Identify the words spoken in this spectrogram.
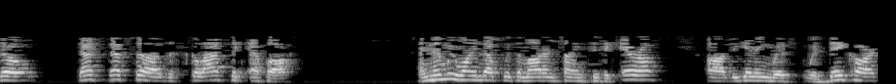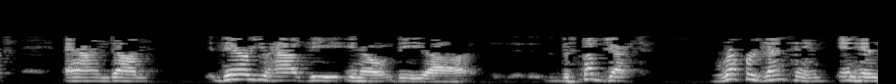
so that's, that's uh, the scholastic epoch. And then we wind up with the modern scientific era, uh, beginning with, with Descartes. And um, there you have the, you know, the, uh, the subject representing in his,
